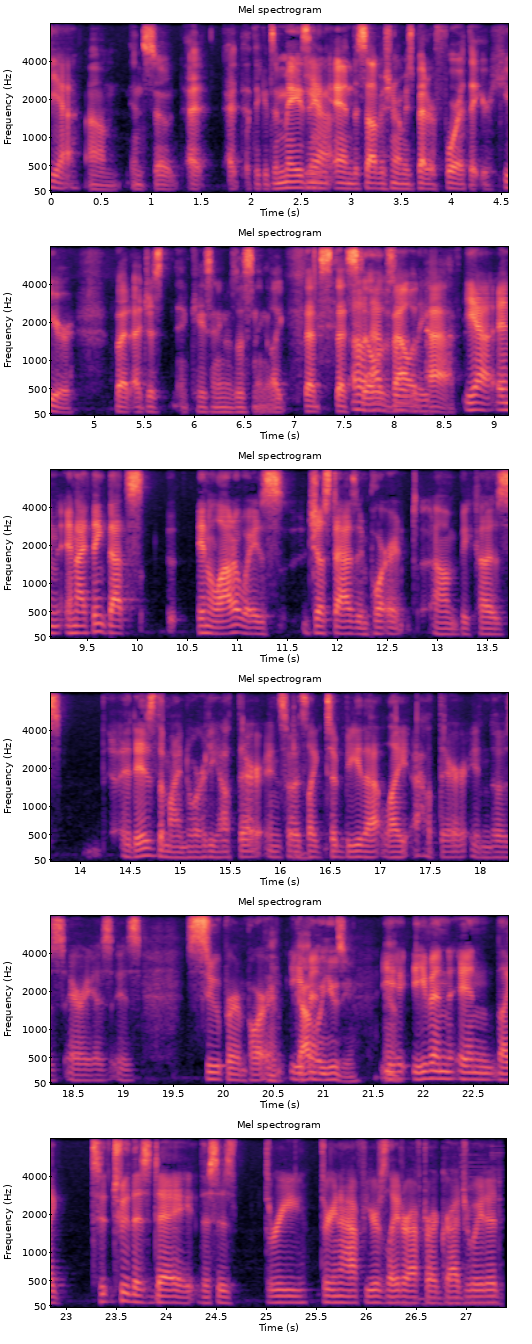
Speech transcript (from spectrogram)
Yeah. Um, and so I, I think it's amazing, Yeah. and the Salvation Army is better for it that you're here. But I just, in case anyone's listening, like that's that's still Oh, a valid path. Yeah, and and I think that's in a lot of ways just as important um, because it is the minority out there, and so it's like to be that light out there in those areas is super important. God will use you. e- even in like to, to this day, this is three three and a half years later after I graduated,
